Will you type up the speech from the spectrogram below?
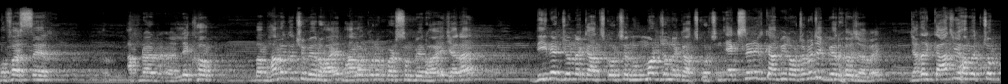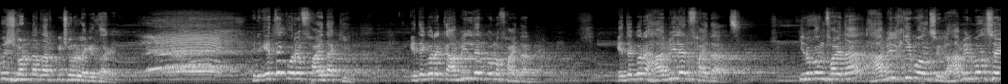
মুফাসের আপনার লেখক বা ভালো কিছু বের হয়, ভালো কোনো পার্সন বের হয়, যারা দিনের জন্য কাজ করছেন, উম্মার জন্য কাজ করছেন, এক শ্রেণির কাবিল অটোমেটিক বের হয়ে যাবে, যাদের কাজই হবে চব্বিশ ঘণ্টা তার পিছনে লেগে থাকে। এতে করে ফায়দা কি? এতে করে কাবিলদের কোনো ফায়দা নেই। এতে করে হাবিলের ফায়দা আছে। কীরকম ফায়দা? হাবিল কি বলছিল? হাবিল বলছে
